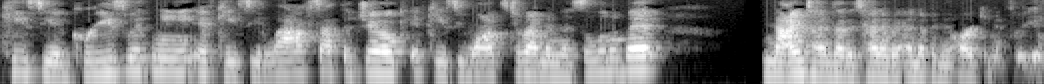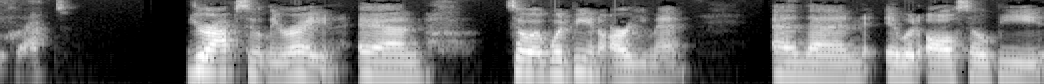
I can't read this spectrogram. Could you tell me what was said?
Kacy agrees with me, if Kacy laughs at the joke, if Kacy wants to reminisce a little bit, nine times out of ten, I would end up in an argument for you, correct? You're absolutely right. And so it would be an argument. And then it would also be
